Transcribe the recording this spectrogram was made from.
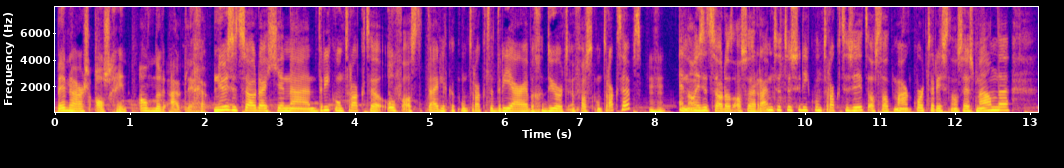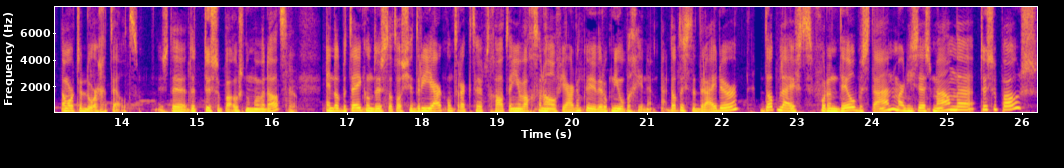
Benhaars als geen ander uitleggen. Nu is het zo dat je na drie contracten, of als de tijdelijke contracten drie jaar hebben geduurd, een vast contract hebt. Mhm. En dan is het zo dat als er ruimte tussen die contracten zit, als dat maar korter is dan zes maanden, dan wordt er doorgeteld. Dus de, de tussenpoos noemen we dat. Ja. En dat betekent dus dat als je drie jaar contract hebt gehad en je wacht een half jaar, dan kun je weer opnieuw beginnen. Nou, dat is de draaideur. Dat blijft voor een deel bestaan, maar die zes maanden tussenpoos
